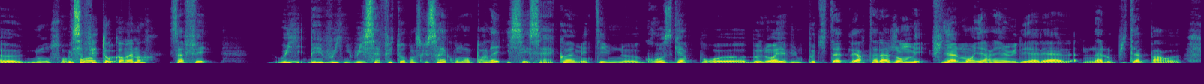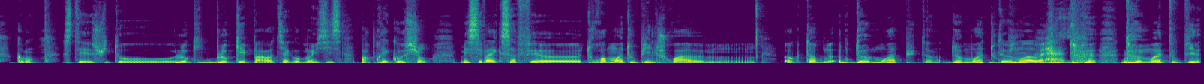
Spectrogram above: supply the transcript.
Euh, nous, on s'en Mais ça fait tôt quand même, hein. Ça fait, oui, ben oui, oui, ça fait tôt parce que c'est vrai qu'on en parlait. Ça a quand même été une grosse guerre pour euh, Benoît. Il y avait une petite alerte à la jambe, mais finalement il y a rien eu. Il est allé à, l'hôpital par euh, comment C'était suite au low kick bloqué par euh, Thiago Moises par précaution. Mais c'est vrai que ça fait trois mois tout pile, je crois, octobre, deux mois putain, deux mois tout deux pile. Mois, ouais. deux, mois tout pile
